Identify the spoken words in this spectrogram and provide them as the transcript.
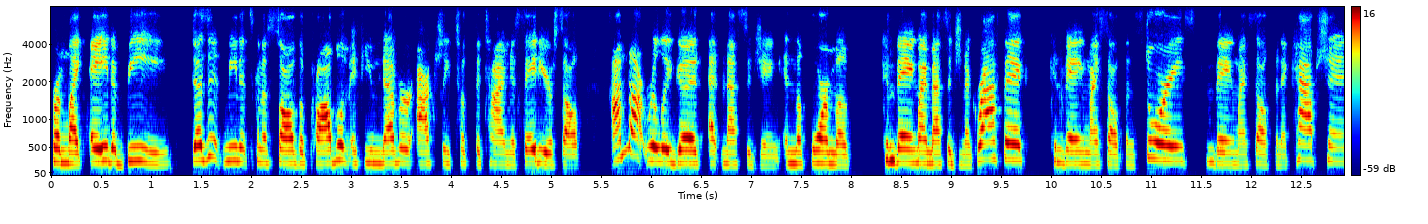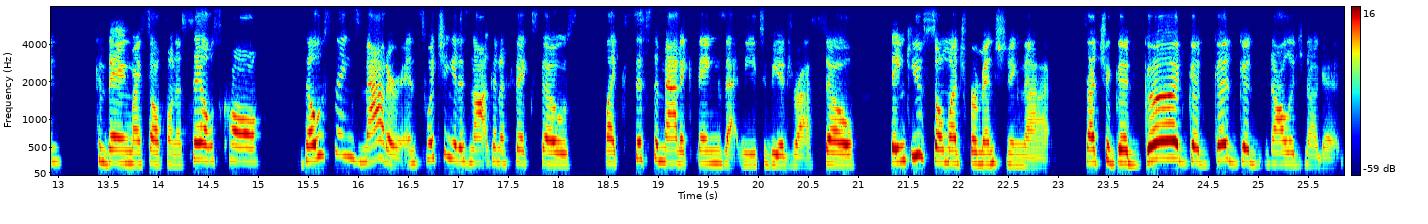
from like A to B doesn't mean it's going to solve the problem if you never actually took the time to say to yourself, I'm not really good at messaging in the form of conveying my message in a graphic, conveying myself in stories, conveying myself in a caption, conveying myself on a sales call. Those things matter, and switching it is not going to fix those like systematic things that need to be addressed. So, thank you so much for mentioning that. Such a good, good, good, good, good knowledge nugget.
